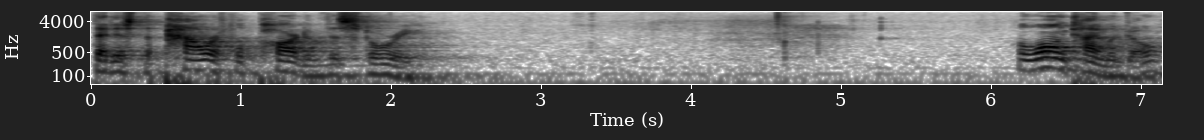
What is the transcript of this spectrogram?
that is the powerful part of this story. A long time ago,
